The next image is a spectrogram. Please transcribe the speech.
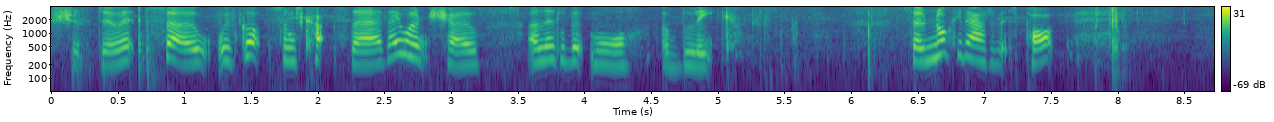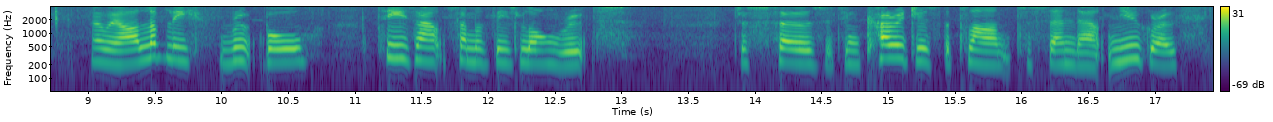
should do it. So we've got some cuts there. They won't show a little bit more oblique. So knock it out of its pot. There we are, lovely root ball. Tease out some of these long roots just so as it encourages the plant to send out new growth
